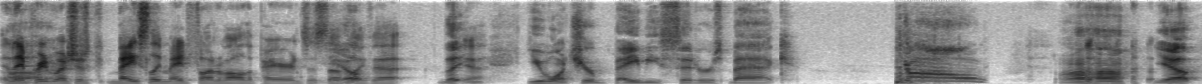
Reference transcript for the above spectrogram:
And they pretty much just basically made fun of all the parents and stuff Yep. like that. They, Yeah. You want your babysitters back. No! Uh huh. yep.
